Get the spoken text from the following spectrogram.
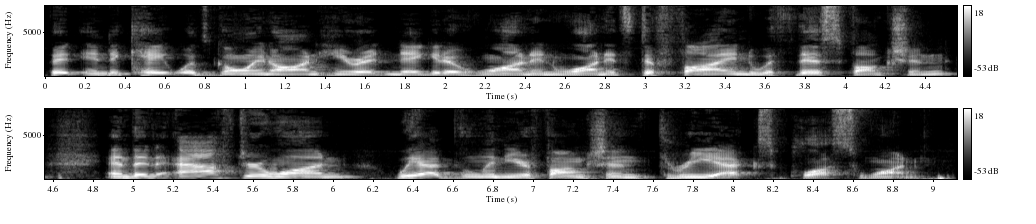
that indicate what's going on here at negative 1 and 1. It's defined with this function. And then after 1, we have the linear function 3x plus 1.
